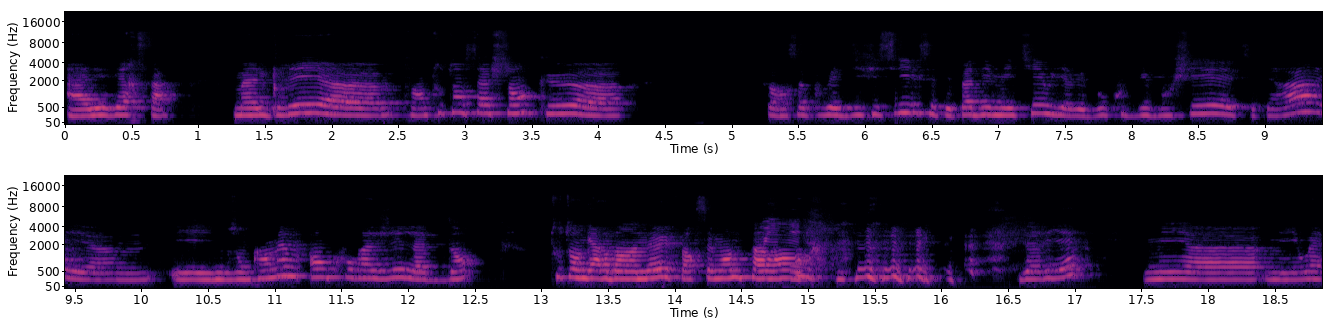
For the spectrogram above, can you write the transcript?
à aller vers ça malgré, euh, tout en sachant que euh, ça pouvait être difficile, ce n'était pas des métiers où il y avait beaucoup de débouchés, etc. Euh, et, ils nous ont quand même encouragés là-dedans, tout en gardant un œil forcément de parents derrière. Mais, mais ouais,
